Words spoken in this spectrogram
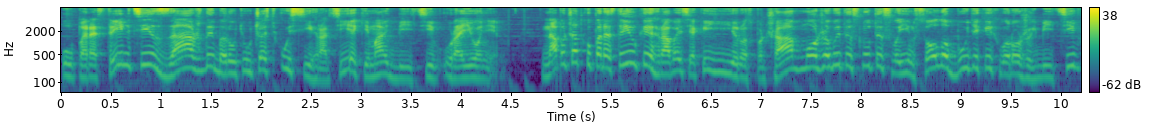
У перестрільці завжди беруть участь усі гравці, які мають бійців у районі. На початку перестрілки гравець, який її розпочав, може витиснути своїм соло будь-яких ворожих бійців,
